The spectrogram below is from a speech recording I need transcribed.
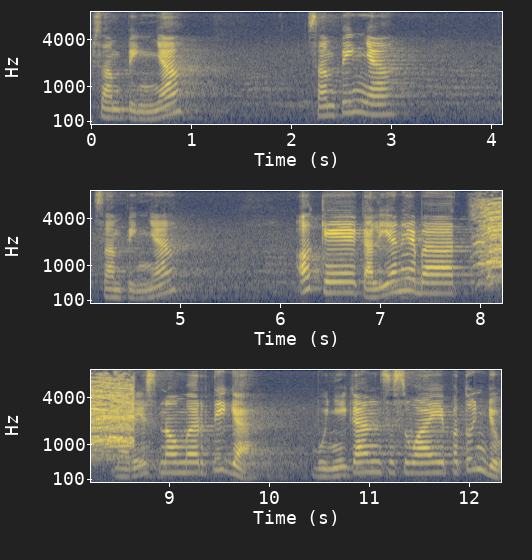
Sampingnya. Sampingnya. Sampingnya. Oke kalian hebat. Baris nomor tiga. Bunyikan sesuai petunjuk.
